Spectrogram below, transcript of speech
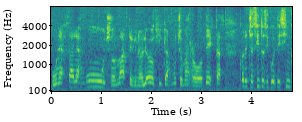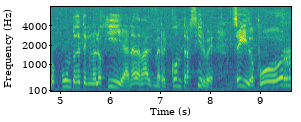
unas alas mucho más tecnológicas, mucho más robotescas. Con 855 puntos de tecnología. Nada mal, me recontra sirve. Seguido por...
